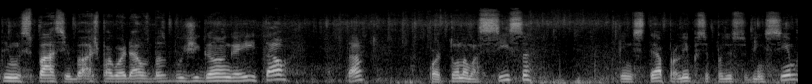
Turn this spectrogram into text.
tem um espaço embaixo para guardar umas bugigangas aí e tal tá? Portona maciça. Tem step ali para você poder subir em cima.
